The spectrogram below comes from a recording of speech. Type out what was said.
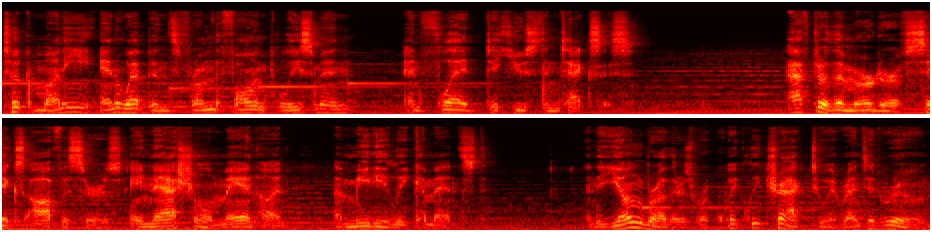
took money and weapons from the fallen policemen and fled to Houston, Texas. After the murder of six officers, a national manhunt immediately commenced and the Young brothers were quickly tracked to a rented room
